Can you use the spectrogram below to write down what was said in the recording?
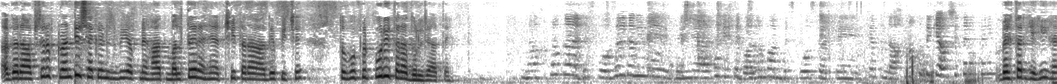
اگر آپ صرف ٹوینٹی سیکنڈ بھی اپنے ہاتھ ملتے رہیں اچھی طرح آگے پیچھے تو وہ پھر پوری طرح دھل جاتے ہیں۔ بہتر یہی ہے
